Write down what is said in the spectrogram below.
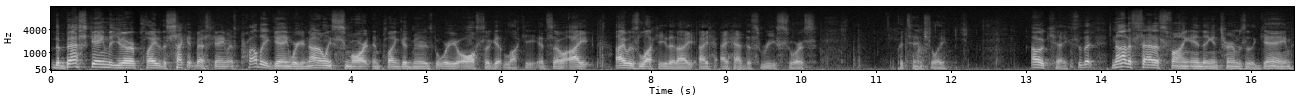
the best game that you ever played, or the second best game, is probably a game where you're not only smart and playing good moves, but where you also get lucky. And so I, I was lucky that I, I, I had this resource, potentially. Okay, so that not a satisfying ending in terms of the game,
